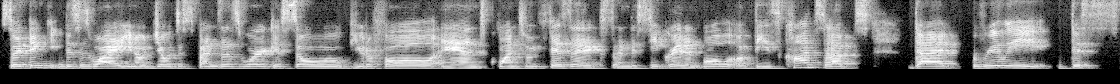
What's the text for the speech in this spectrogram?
So I think this is why, you know, Joe Dispenza's work is so beautiful and quantum physics and the secret and all of these concepts that really this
